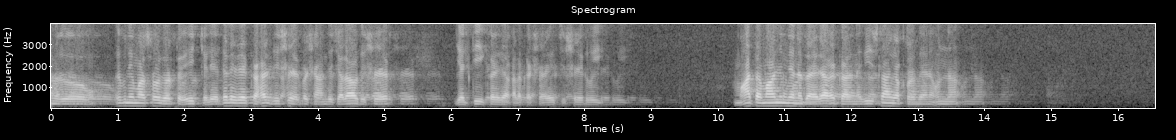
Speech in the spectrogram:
ابن مسعود ورته چلے دلې ده که هر دې شعر په شان دي چلاو دې شعر جلتی کړی دا خلک شاعر چې شعر وي ما ته معلوم دی نه دا هغه کار نبی اسلام یقر بینهن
